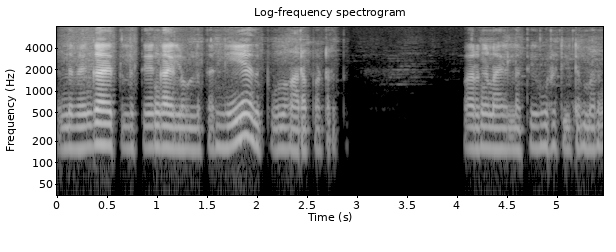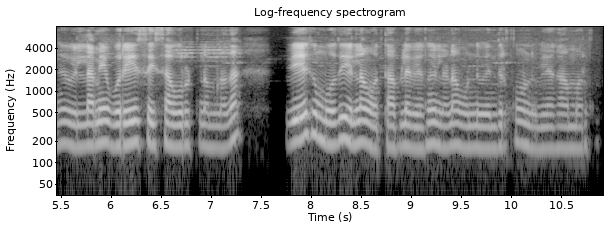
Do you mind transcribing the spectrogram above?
அந்த வெங்காயத்தில் தேங்காயில் உள்ள தண்ணியே அது போதும் அரைப்படுறதுக்கு பாருங்கள் நான் எல்லாத்தையும் உருட்டிட்டேன் பாருங்கள் எல்லாமே ஒரே சைஸாக உருட்டினோம்னா தான் வேகும் போது எல்லாம் ஒத்தாப்பில் வேகும். இல்லைனா ஒன்று வெந்திருக்கும் ஒன்று வேகாமல் இருக்கும்.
